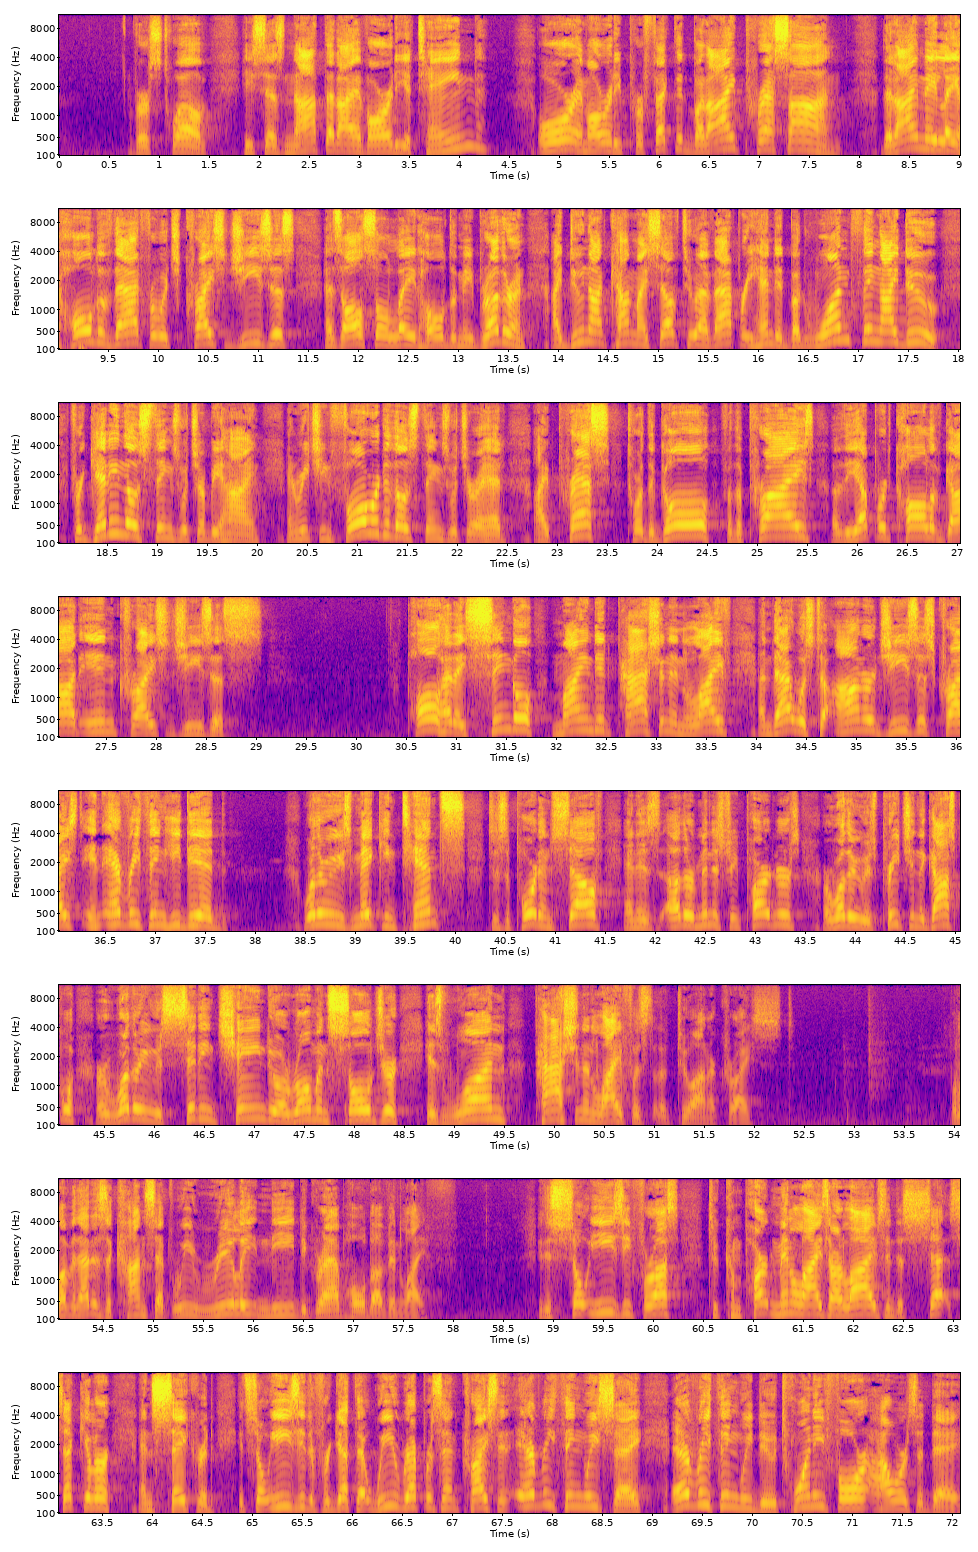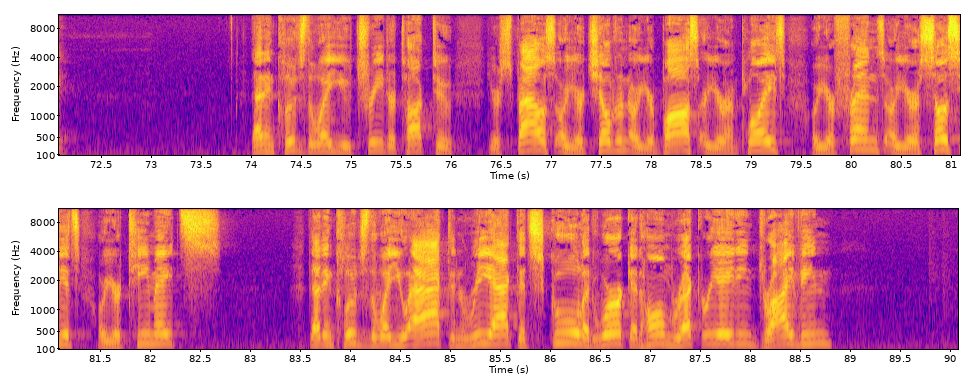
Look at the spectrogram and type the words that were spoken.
Verse 12, he says, Not that I have already attained or am already perfected, but I press on that I may lay hold of that for which Christ Jesus has also laid hold of me. Brethren, I do not count myself to have apprehended, but one thing I do, forgetting those things which are behind and reaching forward to those things which are ahead, I press toward the goal for the prize of the upward call of God in Christ Jesus. Paul had a single minded passion in life, and that was to honor Jesus Christ in everything he did whether he was making tents to support himself and his other ministry partners, or whether he was preaching the gospel, or whether he was sitting chained to a Roman soldier, his one passion in life was to honor Christ. Beloved, that is a concept we really need to grab hold of in life. It is so easy for us to compartmentalize our lives into secular and sacred. It's so easy to forget that we represent Christ in everything we say, everything we do, 24 hours a day. That includes the way you treat or talk to your spouse or your children or your boss or your employees or your friends or your associates or your teammates. That includes the way you act and react at school, at work, at home, recreating, driving.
